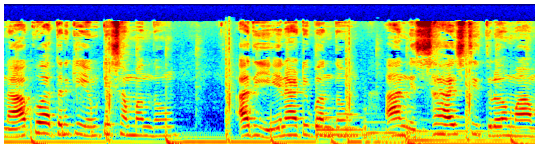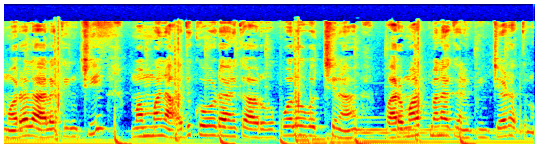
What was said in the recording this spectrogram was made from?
నాకు అతనికి ఏమిటి సంబంధం? అది ఏనాటి బంధం? ఆ నిస్సహాయ స్థితిలో మా మొరలు ఆలకించి మమ్మల్ని ఆదుకోవడానికి ఆ రూపంలో వచ్చిన పరమాత్మలా కనిపించాడు అతను.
